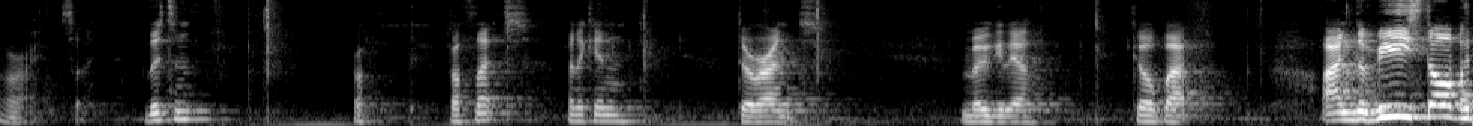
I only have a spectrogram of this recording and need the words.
Alright, so Litton, Ruff, Rufflet, Fennekin, Durant, Moglia, back, and the V-Star for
